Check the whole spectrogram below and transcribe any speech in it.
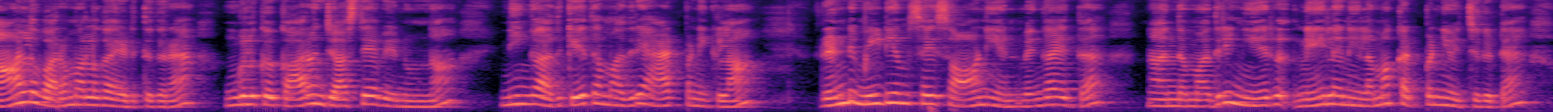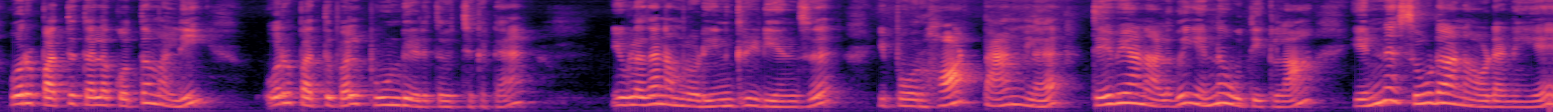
நாலு வரமிளகாய் எடுத்துக்கிறேன். உங்களுக்கு காரம் ஜாஸ்தியாக வேணும்னா நீங்கள் அதுக்கேற்ற மாதிரி ஆட் பண்ணிக்கலாம். ரெண்டு மீடியம் சைஸ் ஆனியன் வெங்காயத்தை நான் இந்த மாதிரி நேர் நீள நீளமாக கட் பண்ணி வச்சுக்கிட்டேன். ஒரு பத்து தலை கொத்தமல்லி ஒரு பத்து பல் பூண்டு எடுத்து வச்சுக்கிட்டேன். இவ்வளோ தான் நம்மளோட இன்க்ரீடியன்ஸு இப்போ ஒரு ஹாட் பேனில் தேவையான அளவு எண்ணெய் ஊற்றிக்கலாம் எண்ணெய் சூடான உடனேயே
